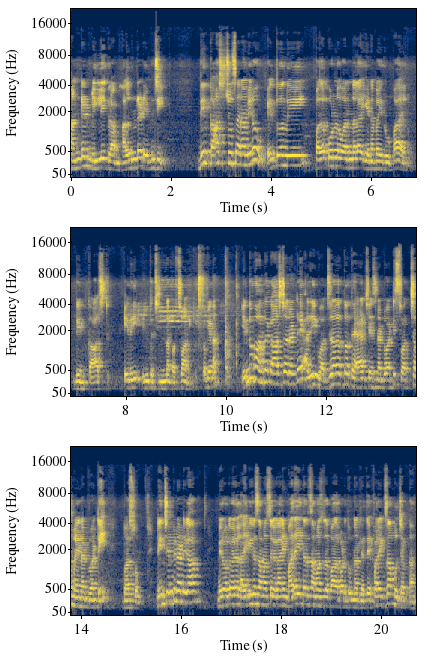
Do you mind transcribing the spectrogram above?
హండ్రెడ్ మిల్లీగ్రామ్ హండ్రెడ్ ఎంజీ. దీని కాస్ట్ చూసారా మీరు? ఎంత ఉంది? పదకొండు వందల ఎనభై రూపాయలు దీని కాస్ట్. ఇది ఇంత చిన్న బస్వానికి ఓకేనా? ఎందుకు అంత కాస్ట్ అని అంటే అది వజ్రాలతో తయారు చేసినటువంటి స్వచ్ఛమైనటువంటి భస్వం నేను చెప్పినట్టుగా మీరు ఒకవేళ లైంగిక సమస్యలు కానీ మరే ఇతర సమస్యలతో బాధపడుతున్నట్లయితే ఫర్ ఎగ్జాంపుల్ చెప్తాను.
